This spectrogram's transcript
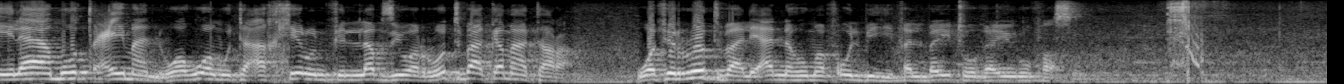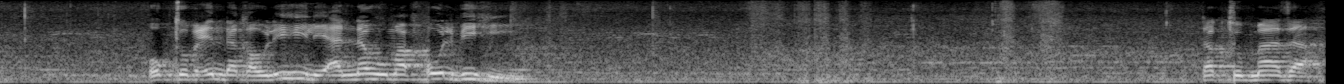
إلى مطعما وهو متأخر في اللفظ والرتبة كما ترى. وفي الرتبة لأنه مفعول به فالبيت غير فصل. اكتب عند قوله لأنه مفعول به. تكتب ماذا؟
